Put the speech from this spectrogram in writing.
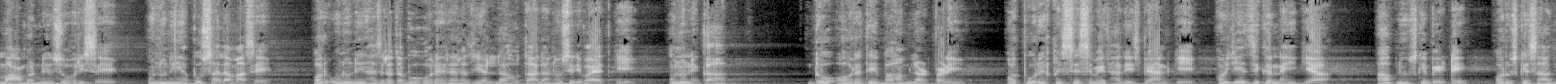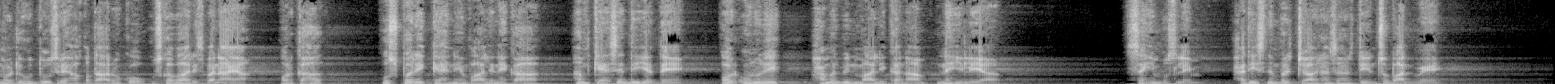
معمر نے زہری سے، انہوں نے ابو سلمہ سے اور انہوں نے حضرت ابو حریرہ رضی اللہ تعالیٰ عنہ سے روایت کی۔ انہوں نے کہا، دو عورتیں باہم لڑ پڑیں اور پورے قصے سمیت حدیث بیان کی اور یہ ذکر نہیں کیا۔ آپ نے اس کے بیٹے اور اس کے ساتھ موجود دوسرے حقداروں کو اس کا وارث بنایا اور کہا، اس پر ایک کہنے والے نے کہا، ہم کیسے دیت دیں؟ اور انہوں نے حمل بن مالک کا نام نہیں لیا۔ صحیح مسلم۔ حدیث نمبر چار ہزار تین سو بانوے۔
